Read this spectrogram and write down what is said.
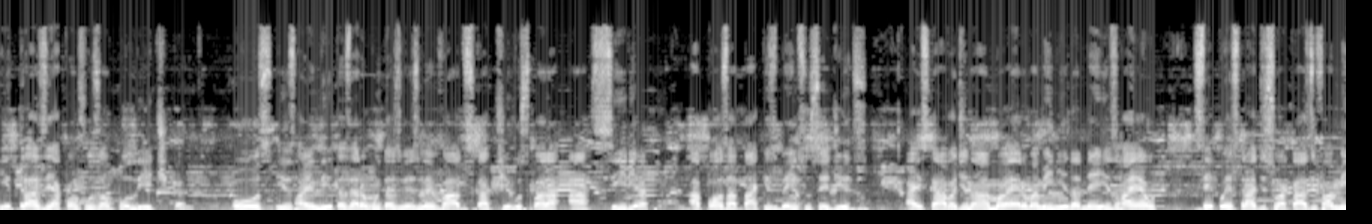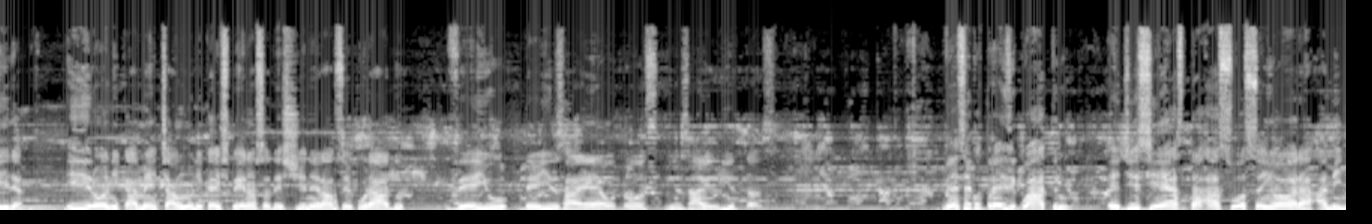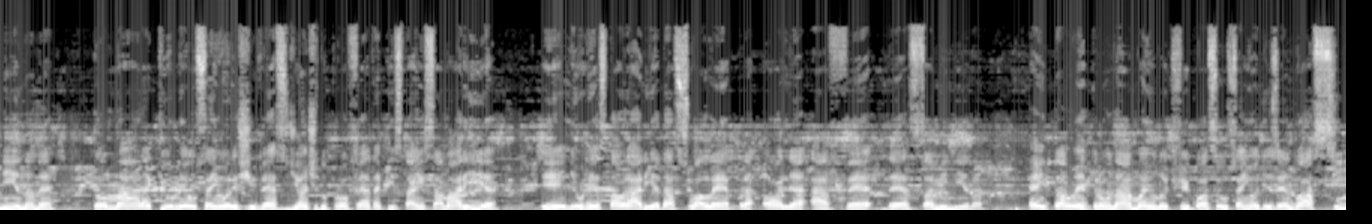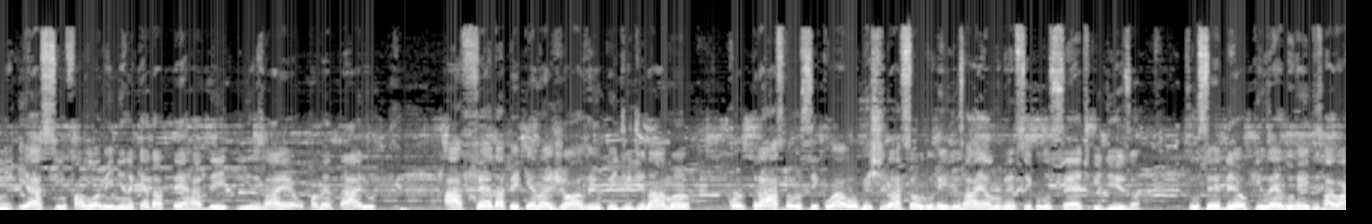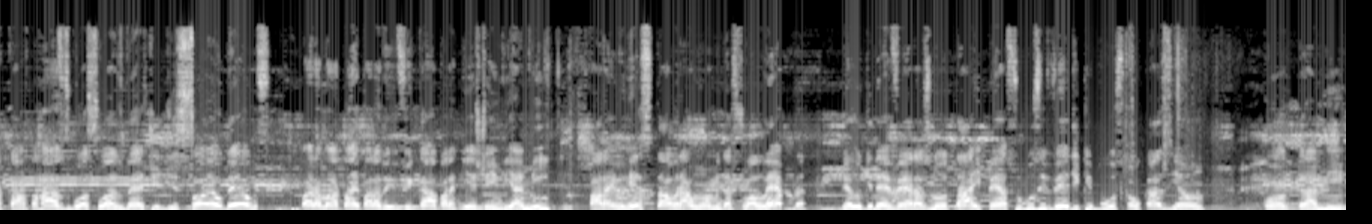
e trazer a confusão política. Os israelitas eram muitas vezes levados cativos para a Síria após ataques bem-sucedidos. A escrava de Naamã era uma menina de Israel, sequestrada de sua casa e família. Ironicamente, a única esperança deste general ser curado veio de Israel, dos israelitas. Versículo 3 e 4. E disse esta a sua senhora, a menina, né? Tomara que o meu senhor estivesse diante do profeta que está em Samaria, ele o restauraria da sua lepra. Olha a fé dessa menina. Então entrou na mãe e notificou a seu senhor, dizendo: Assim e assim falou a menina que é da terra de Israel. Comentário: A fé da pequena jovem e o pedido de Naamã contrastam-se com a obstinação do rei de Israel no versículo 7, que diz: ó, Sucedeu que, lendo o rei de Israel a carta, rasgou as suas vestes e disse: Sou eu Deus, para matar e para vivificar, para que este envie a mim, para eu restaurar um homem da sua lepra? Pelo que deveras notar, e peço-vos e vede que busca ocasião contra mim.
